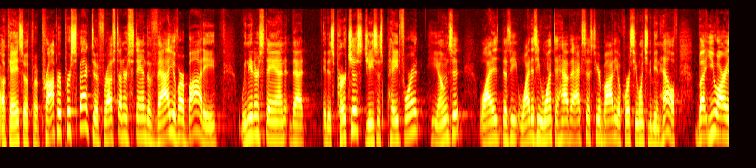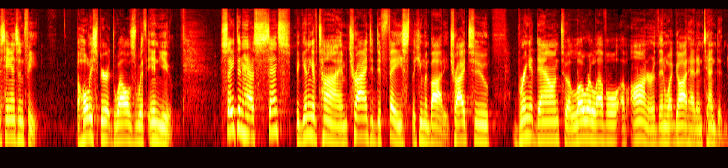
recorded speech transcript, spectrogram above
Okay, so for a proper perspective, for us to understand the value of our body, we need to understand that it is purchased. Jesus paid for it, He owns it. Why does, he, why does he want to have access to your body? Of course, he wants you to be in health, but you are his hands and feet. The Holy Spirit dwells within you. Satan has since beginning of time tried to deface the human body, tried to bring it down to a lower level of honor than what God had intended.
